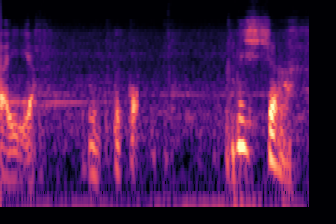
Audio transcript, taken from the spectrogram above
ゃあいいや。行こう。よいしょ。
